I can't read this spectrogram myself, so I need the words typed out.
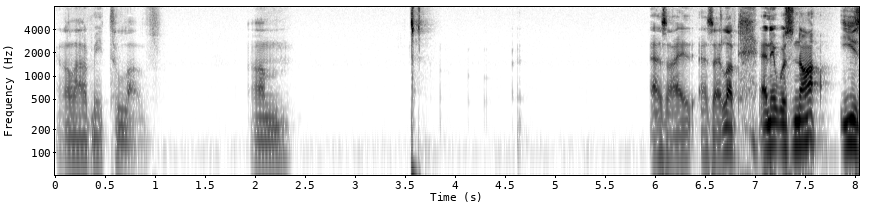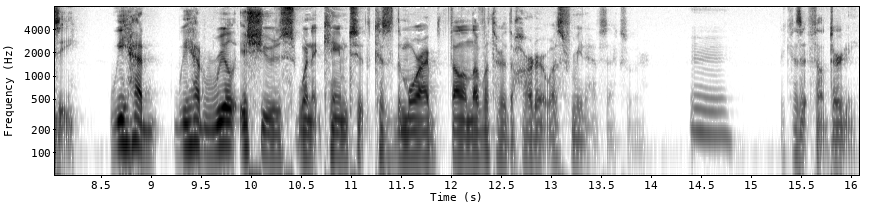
and allowed me to love. Um, as I as I loved, and it was not easy. We had we had real issues when it came to because the more I fell in love with her, the harder it was for me to have sex with her because it felt dirty.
